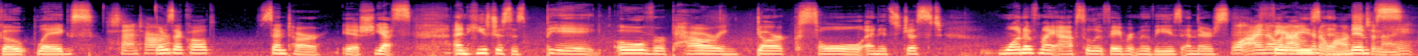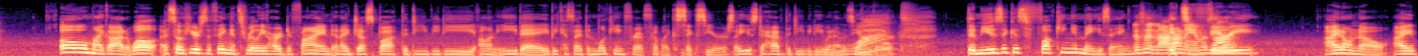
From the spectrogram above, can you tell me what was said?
goat legs Centaur. what is that called? Centaur ish, yes. And he's just this big, overpowering, dark soul. And it's just one of my absolute favorite movies. And there's, Well, I know what I'm gonna watch nymphs. tonight. Oh my God. Well, so here's the thing it's really hard to find. And I just bought the DVD on eBay because I've been looking for it for like six years. I used to have the DVD when I was younger. What? The music is fucking amazing. Is it not on it's Amazon? Very, I don't know. I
